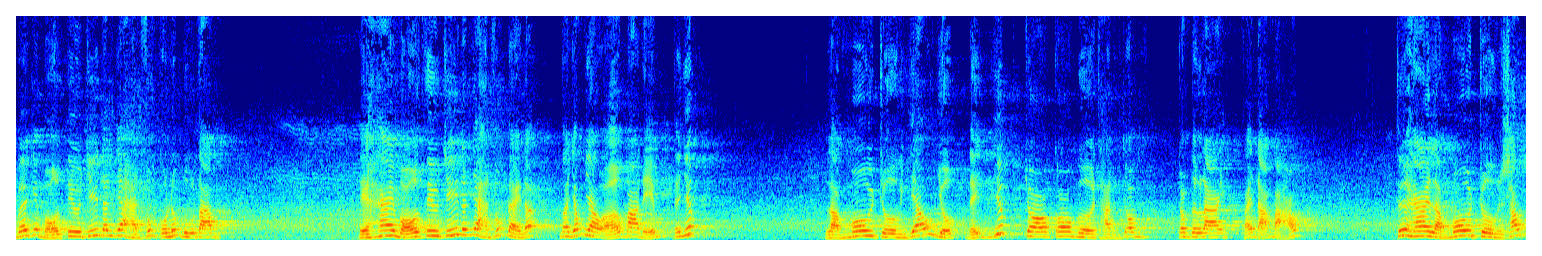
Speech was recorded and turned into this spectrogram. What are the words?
với cái bộ tiêu chí đánh giá hạnh phúc của nước Bhutan. Thì hai bộ tiêu chí đánh giá hạnh phúc này đó, nó giống nhau ở ba điểm. Thứ nhất là môi trường giáo dục để giúp cho con người thành công trong tương lai phải đảm bảo. Thứ hai là môi trường sống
